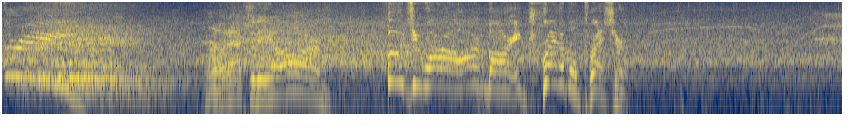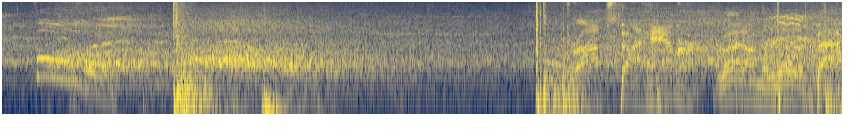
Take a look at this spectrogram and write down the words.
Three. Going after the arm. Fujiwara armbar. Incredible pressure. The hammer. Right on the lower back.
